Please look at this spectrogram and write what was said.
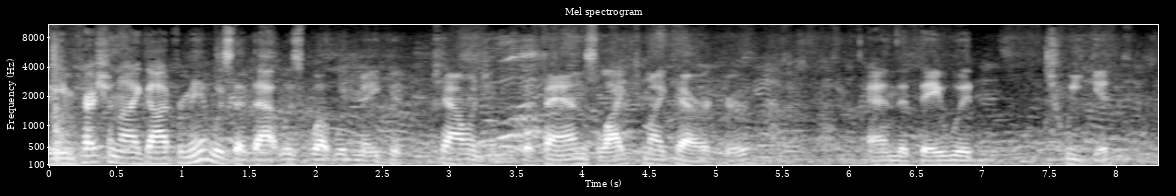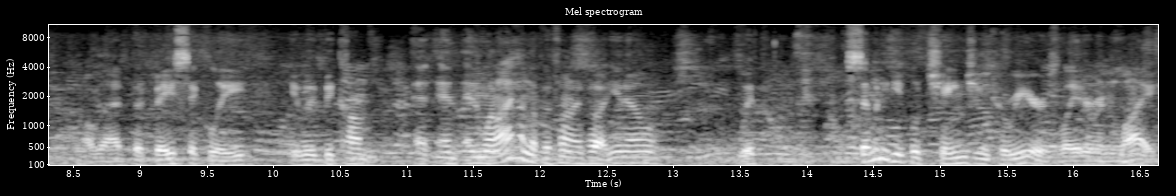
the impression I got from him was that that was what would make it challenging. The fans liked my character, and that they would tweak it, all that. But basically, it would become. And, and, and when I hung up the phone, I thought, you know, with so many people changing careers later in life,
